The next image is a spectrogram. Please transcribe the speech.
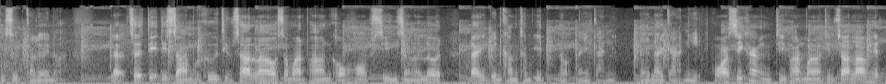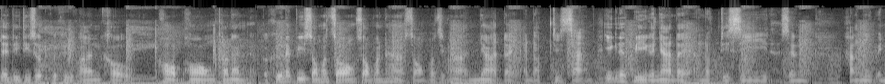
ที่สุดกันเลยเนาะ และสถิติที่ 3 ก็คือทีมชาติลาวสามารถผ่านของรอบชิงชนะเลิศได้เป็นครั้งทำอิฐเนาะในการนี้ในรายการนี้ เพราะว่าสี่ครั้งที่ผ่านมาทีมชาติลาวเฮ็ดได้ดีที่สุดก็คือผ่านเขารอบฮองเท่านั้น ก็คือในปี 2002 2005 2015 ญาติได้อันดับที่ 3 อีกหนึ่งปีก็ญาติได้อันดับที่4ซึ่ง ครั้งนี้เป็น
